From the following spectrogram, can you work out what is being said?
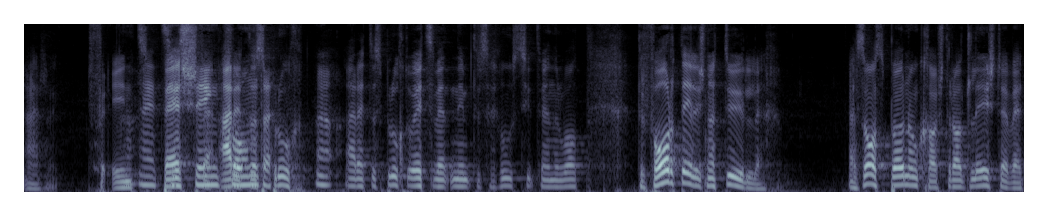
er für ihn das hat Beste, er hat das gebraucht. Ja. Er hat das gebraucht und jetzt wenn- nimmt er sich Auszeit, wenn er will. Der Vorteil ist natürlich, so ein Burnout kannst du halt leisten, wenn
